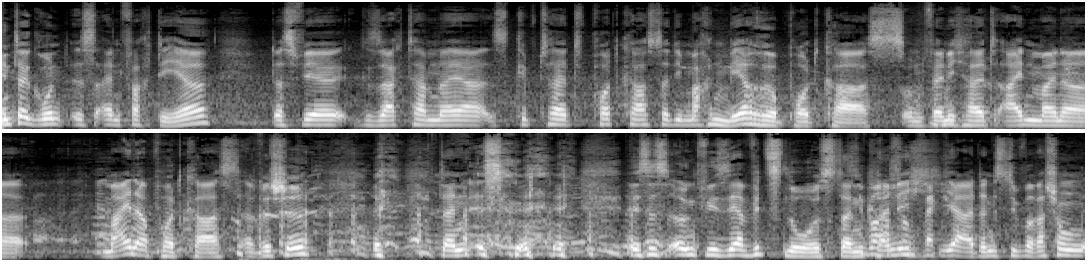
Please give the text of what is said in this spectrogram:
Hintergrund ist einfach der, dass wir gesagt haben, naja, es gibt halt Podcaster, die machen mehrere Podcasts und wenn ich halt einen meiner meiner Podcasts erwische, dann ist, ist es irgendwie sehr witzlos. Dann kann ich, weg. ja, dann ist die Überraschung,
